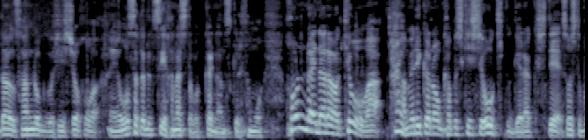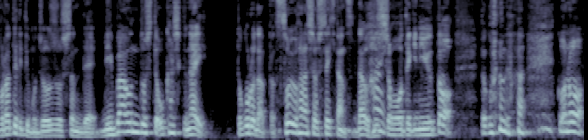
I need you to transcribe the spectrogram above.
ダウ365必勝法は、えー、大阪でつい話したばっかりなんですけれども、本来ならば今日はアメリカの株式市場大きく下落して、はい、そしてボラテリティも上場したんで、リバウンドしておかしくないところだった。そういう話をしてきたんです。ダウ必勝法的に言うと。ところが、この、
